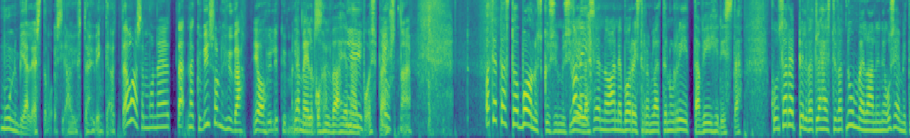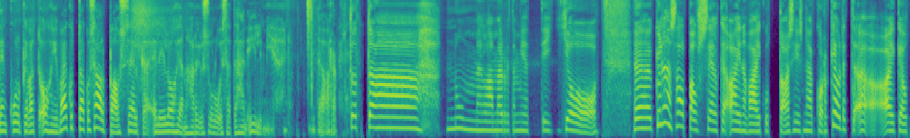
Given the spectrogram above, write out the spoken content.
mun mielestä voisi ihan yhtä hyvin käyttää, vaan semmoinen, että näkyvyys on hyvä Joo. yli 10 Ja melko kilsaa. hyvä ja näin niin, poispäin. Just näin. Otetaan tuo bonuskysymys No vielä. niin. Sen on Anne Boriström laittanut Riitta Vihdistä. Kun sadepilvet lähestyvät Nummelaan, niin ne useimmiten kulkevat ohi. Vaikuttaako salpausselkä eli Lohjanharju suluissa tähän ilmiöön? Mitä arvelet? Tota, Nummela, mä yritän miettiä, joo. Kyllähän salpausselkä aina vaikuttaa, siis nämä korkeudet ää, aikeut,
